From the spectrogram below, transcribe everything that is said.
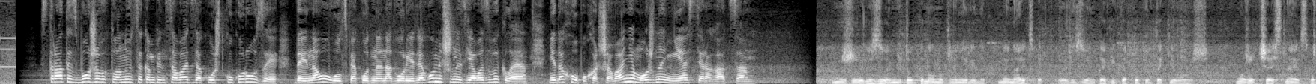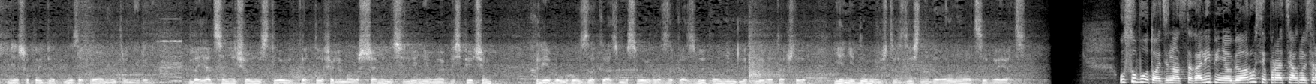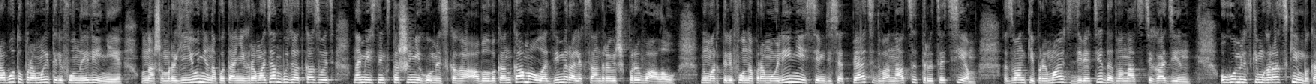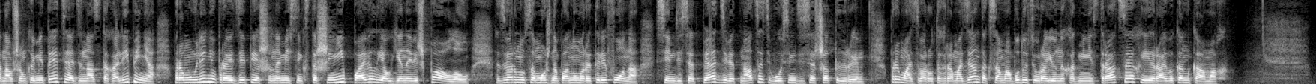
Страты збожжавых плануецца кампенсаваць за кошт кукурузы. Да і наогул спякотнае надвор'е для гомельшчыны з'ява звыклая. Недахопу харчавання можна не асцерагацца. Мы же реализуем не только на внутренний рынок, мы и на экспорт реализуем, как и картофель, так и овощи. Может, часть на экспорт меньше пойдет, но закроем внутренний рынок. Бояться ничего не стоит. Картофелем, овощами населения мы обеспечим. Хлеба в госзаказ. Мы свой госзаказ выполним для хлеба. Так что я не думаю, что здесь надо волноваться и бояться. У суботу 11 ліпеня ў Беларусі працягнуць работу прамыя тэлефонныя лініі. У нашым рэгіёне на пытанні грамадзян будзе адказваць намеснік старшыні гомельскага аблвыканкама Владзімир Александрович Прывалаў. Нумар тэлефона прамой лініі 75 12 37. Званкі прымаюць з 9 до 12 гадзін. У гомельскім гарадскім выканаўчым камітэце 11 ліпеня прамую лінію правядзе першы намеснік старшыні Павел Яўгенавіч Паўлаў. Звярнуцца можна па нумары тэлефона 75 1984. Прымаць звароты грамадзян таксама будуць у раённых адміністрацыях і райвыканкамах.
